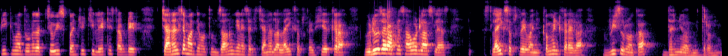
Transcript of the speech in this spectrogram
पीक विमा दोन हजार चोवीस पंचवीसची लेटेस्ट अपडेट चॅनलच्या माध्यमातून जाणून घेण्यासाठी चॅनलला लाईक सबस्क्राईब शेअर करा. व्हिडिओ जर आपल्यास आवडला असल्यास लाईक सबस्क्राईब आणि कमेंट करायला विसरू नका. धन्यवाद मित्रांनो.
